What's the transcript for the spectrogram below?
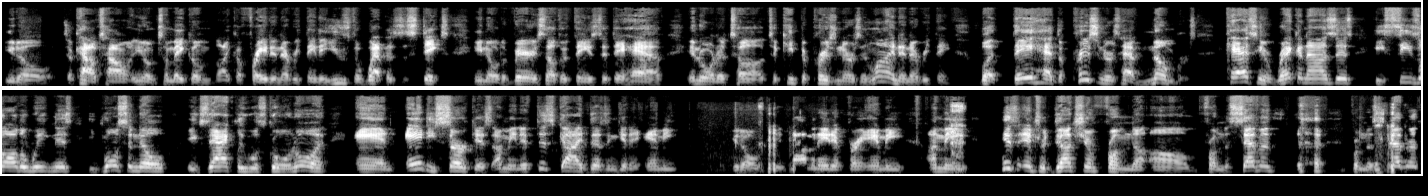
you know to kowtow you know to make them like afraid and everything they use the weapons the sticks you know the various other things that they have in order to to keep the prisoners in line and everything but they had the prisoners have numbers Cassian recognizes this. He sees all the weakness. He wants to know exactly what's going on. And Andy Serkis, I mean, if this guy doesn't get an Emmy, you know, get nominated for an Emmy, I mean, his introduction from the um from the seventh from the seventh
